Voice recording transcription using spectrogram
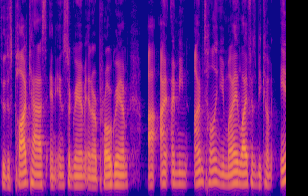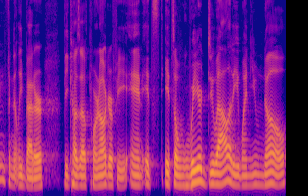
through this podcast and Instagram and our program. I, I mean, I'm telling you, my life has become infinitely better because of pornography, and it's it's a weird duality when you know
